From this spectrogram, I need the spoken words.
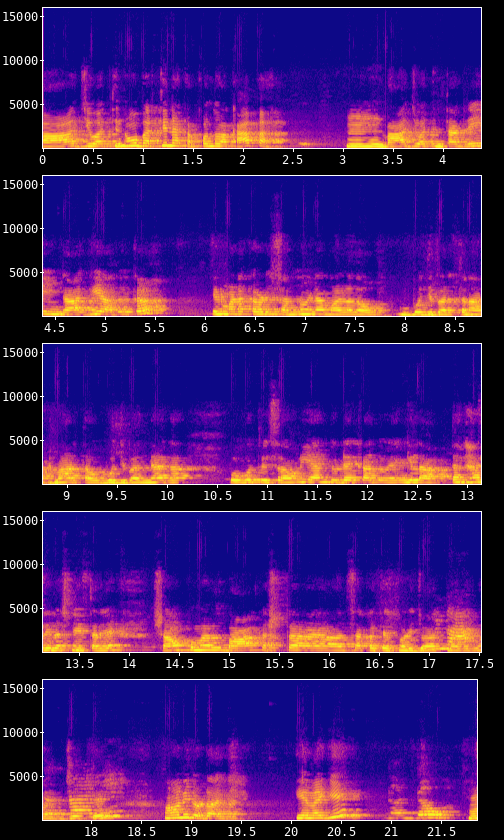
ಭಾಳ ಜೀವ ತಿನ್ನು ಬರ್ತೀನಿ ನಾ ಕರ್ಕೊಂಡು ಅಪ್ಪ ಹ್ಞೂ ಭಾಳ ಜೀವ ತಿಂತಾನ್ರಿ, ಹಿಂಗಾಗಿ ಅದಕ್ಕೆ ಏನು ಮಾಡಕ್ಕೆ ನೋಡಿ ಸಣ್ಣ ಇನ್ನ ಮಾಡ್ಲದವು ಬುದ್ಧಿ ಬರ್ತಾನ ಅಟ್ ಮಾಡ್ತಾವು, ಬುದ್ಧಿ ಬಂದ್ಮ್ಯಾಗ ಹೋಗುತ್ತೆ ಶ್ರಾವಣಿ ಹೆಂಗೆ ದುಡ್ಡಕ್ಕಾದ್ಲು ಹೆಂಗಿಲ್ಲ, ಆಗ್ತಾನೆ ಹಾಲಿಲ್ಲ ಸ್ನೇಹಿತರೆ. ಕುಮಾರ್ ಭಾಳ ಕಷ್ಟ ಅನ್ಸಾಕತ್ತೈತೆ ನೋಡಿ ಜಾಬ್ ಮಾಡೋದು ಅಜ್ಜಿ ಹ್ಞೂ ನೀ ದೊಡ್ಡಾಗಿ. ಏನಾಗಿ? ಹ್ಞೂ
